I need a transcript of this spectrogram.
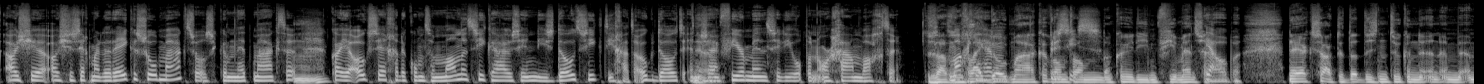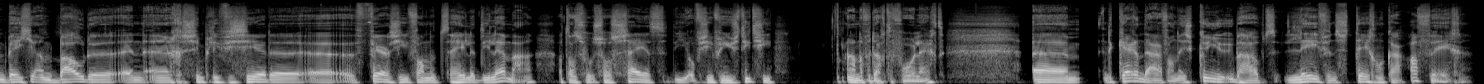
als je, als je zeg maar de rekensom maakt, zoals ik hem net maakte, Mhm. mm. kan je ook zeggen, er komt een man het ziekenhuis in, die is doodziek, die gaat ook dood. En ja. er zijn vier mensen die op een orgaan wachten. Dus laten we hem gelijk hem... doodmaken, want dan, dan kun je die vier mensen ja. helpen. Nee, exact. Dat, dat is natuurlijk een, een, een beetje een bouwde en, gesimplificeerde uh, versie van het hele dilemma. Althans, zoals zij het, die officier van justitie, aan de verdachte voorlegt. Um, de kern daarvan is: kun je überhaupt levens tegen elkaar afwegen?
